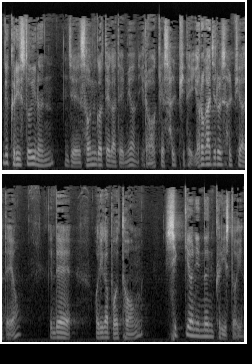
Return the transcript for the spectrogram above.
근데 그리스도인은 이제 선거 때가 되면 이렇게 살피되 여러 가지를 살펴야 돼요. 근데 우리가 보통 식견 있는 그리스도인,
